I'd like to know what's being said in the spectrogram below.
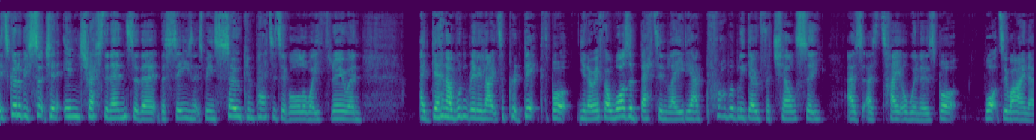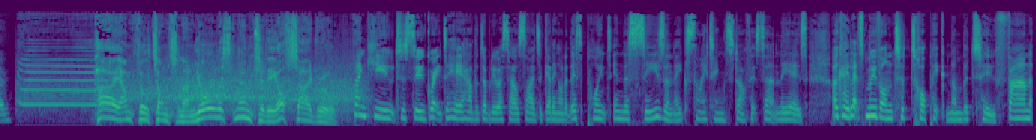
it's going to be such an interesting end to the, the season. It's been so competitive all the way through. And again, I wouldn't really like to predict, but you know, if I was a betting lady, I'd probably go for Chelsea as, as title winners. But what do I know? Hi, I'm Phil Thompson, and you're listening to the Offside Rule. Thank you to Sue. Great to hear how the WSL sides are getting on at this point in the season. Exciting stuff, it certainly is. Okay, let's move on to topic number two fan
